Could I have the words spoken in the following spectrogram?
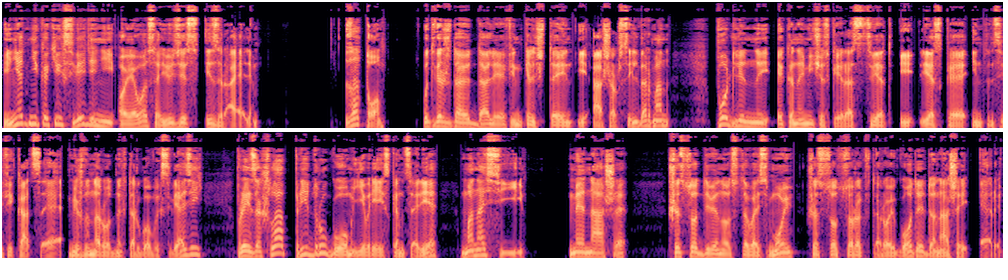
и нет никаких сведений о его союзе с Израилем. Зато, утверждают далее Финкельштейн и Ашер Сильверман, подлинный экономический расцвет и резкая интенсификация международных торговых связей произошла при другом еврейском царе Манасии, Менаше, 698-642 годы до нашей эры.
